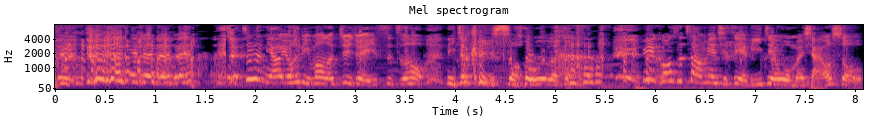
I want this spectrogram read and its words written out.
对对对对对对，就是你要有礼貌的拒绝一次之后，你就可以收了。因为公司上面其实也理解我们想要收、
